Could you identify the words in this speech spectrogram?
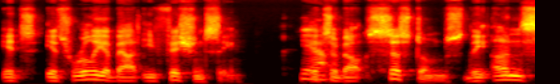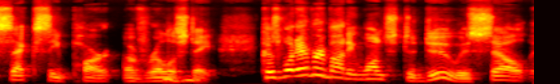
It's it's really about efficiency. Yeah. It's about systems, the unsexy part of real mm-hmm. estate. Because what everybody wants to do is sell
